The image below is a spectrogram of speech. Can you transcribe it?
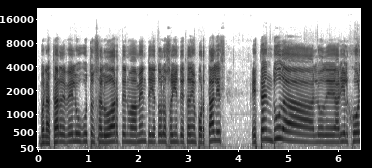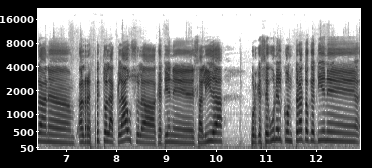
Buenas tardes, Belu. Gusto en saludarte nuevamente y a todos los oyentes de Estadio en Portales. Está en duda lo de Ariel Holland eh, al respecto de la cláusula que tiene salida, porque según el contrato que tiene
